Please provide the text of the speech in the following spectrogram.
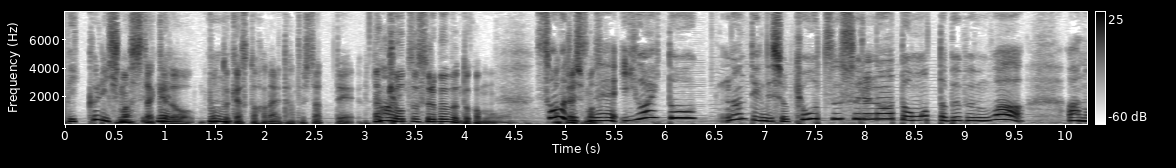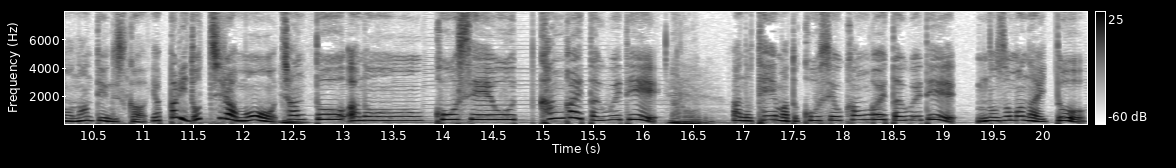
びっくりしましたけど、ポッドキャスト離れて半年経って、なんか共通する部分とかも、そうですね。意外となんて言うんでしょう共通するなと思った部分はあのなんて言うんですかやっぱりどちらもちゃんと、あの構成を考えた上でなるほど。あのテーマと構成を考えた上で臨まないと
